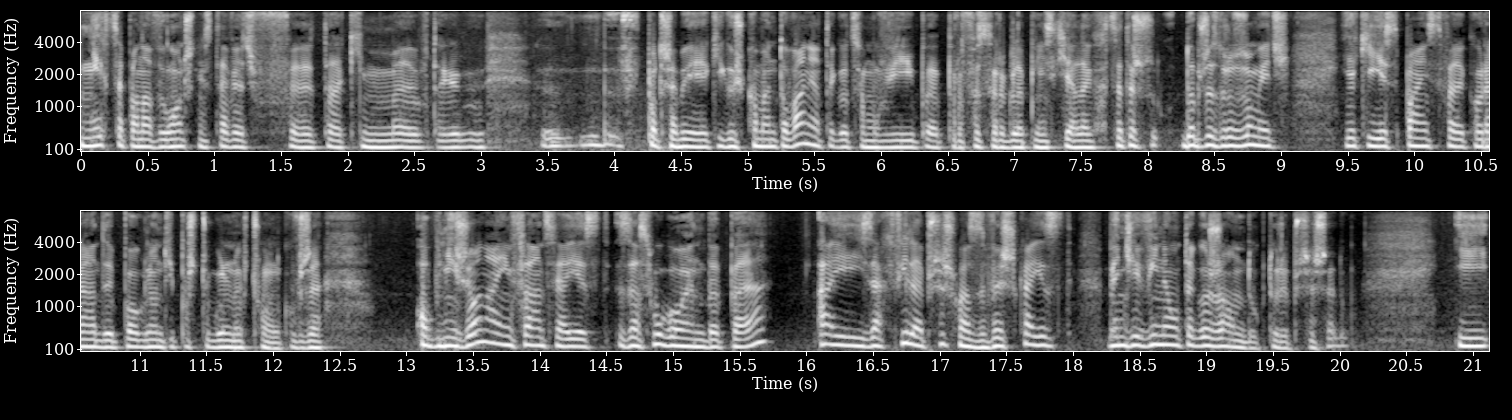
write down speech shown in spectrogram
nie chcę pana wyłącznie stawiać w takim, w, te, w potrzebie jakiegoś komentowania tego, co mówi profesor Glapiński, ale chcę też dobrze zrozumieć, jaki jest państwa jako rady pogląd i poszczególnych członków, że obniżona inflacja jest zasługą NBP, a jej za chwilę przyszła zwyżka jest, będzie winą tego rządu, który przyszedł. I,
